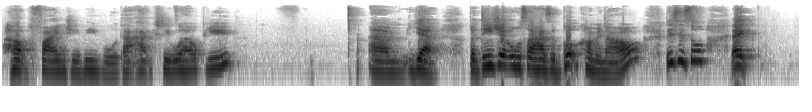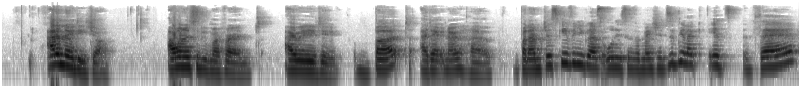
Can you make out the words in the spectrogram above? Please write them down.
help find you people that actually will help you. Um, yeah, but Dija also has a book coming out. This is all like I don't know Dija. I wanted to be my friend. I really do, but I don't know her. But I'm just giving you guys all this information to be like, it's there.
